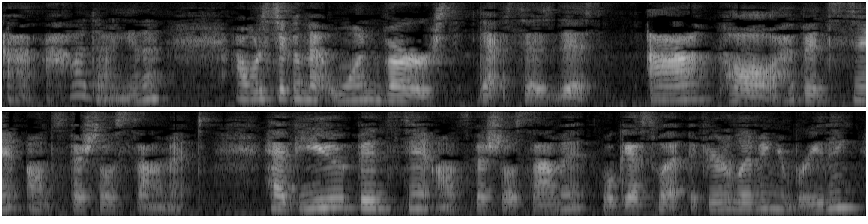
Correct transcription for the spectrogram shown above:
Uh, hi, Diana. I want to stick on that one verse that says this I, Paul, have been sent on special assignment have you been sent on special assignment? Well, guess what? If you're living and breathing,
